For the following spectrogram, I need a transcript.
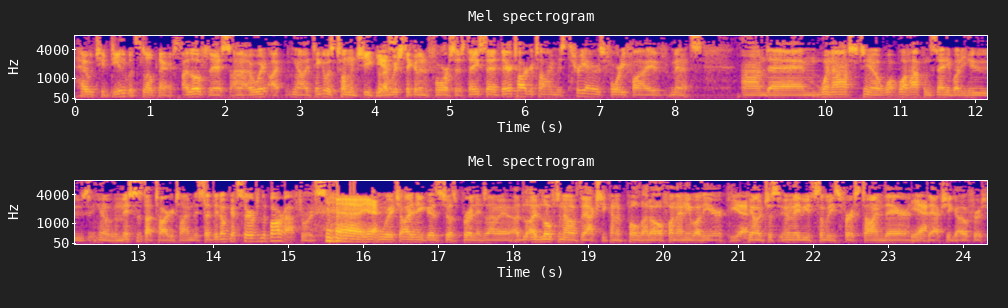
how to deal with slow players. I love this, and I, I you know I think it was tongue in cheek, but Yes. I wish they could enforce it. They said their target time is three hours forty five minutes. And um, when asked, you know, what what happens to anybody who's you know who misses that target time, they said they don't get served in the bar afterwards. yeah, which I think is just brilliant. I mean, I'd, I'd love to know if they actually kind of pull that off on anybody, or Yeah. you know, just you know, maybe it's somebody's first time there and Yeah. they actually go for it.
